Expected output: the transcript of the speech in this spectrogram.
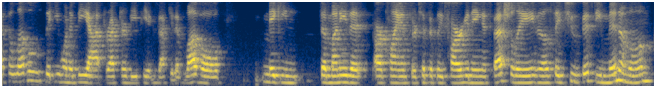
at the level that you want to be at, director, VP, executive level, making the money that our clients are typically targeting, especially, they'll say 250 minimum.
